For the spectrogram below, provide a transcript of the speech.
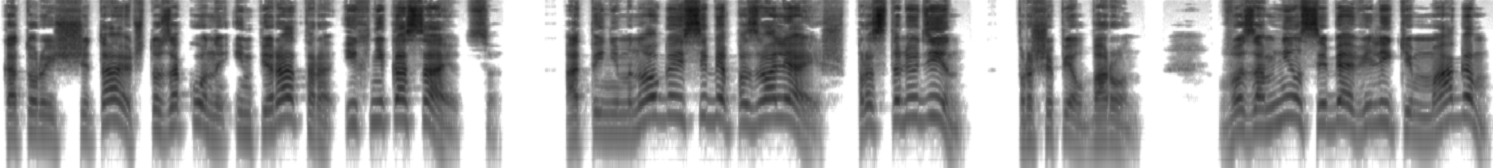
которые считают, что законы императора их не касаются. А ты немногое себе позволяешь, простолюдин, прошипел барон. Возомнил себя великим магом?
